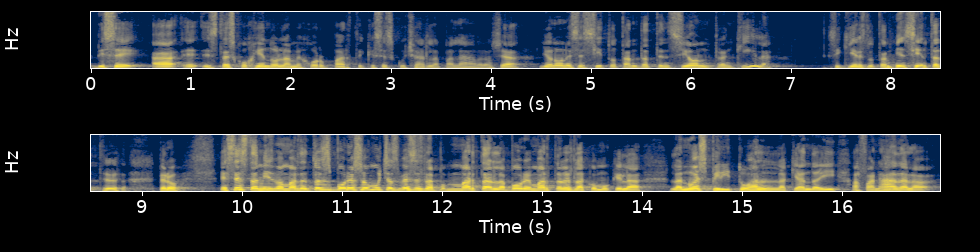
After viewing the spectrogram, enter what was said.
dice, ah, eh, está escogiendo la mejor parte, que es escuchar la palabra. O sea, yo no necesito tanta atención, tranquila. Si quieres tú también siéntate, Pero es esta misma Marta. Entonces por eso muchas veces la Marta, la pobre Marta es la como que la, la no espiritual, la que anda ahí afanada.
